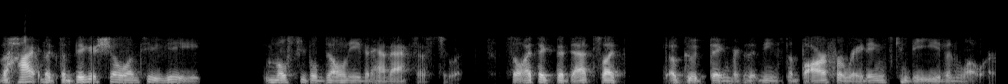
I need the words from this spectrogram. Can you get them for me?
the high, like the biggest show on TV, most people don't even have access to it. So I think that that's like a good thing because it means the bar for ratings can be even lower,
